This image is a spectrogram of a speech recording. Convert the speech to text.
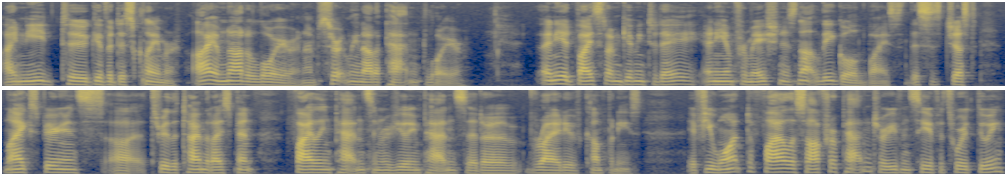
I need to give a disclaimer. I am not a lawyer, and I'm certainly not a patent lawyer. Any advice that I'm giving today, any information, is not legal advice. This is just my experience uh, through the time that I spent filing patents and reviewing patents at a variety of companies. If you want to file a software patent or even see if it's worth doing,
